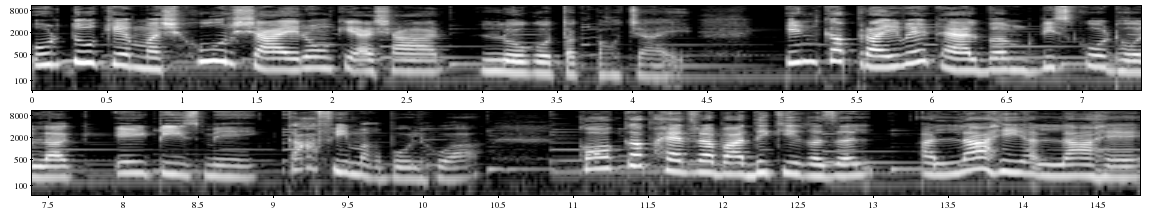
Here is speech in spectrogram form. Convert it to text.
اردو کے مشہور شاعروں کے اشعار لوگوں تک پہنچائے۔ ان کا private album disco Dholak eighties میں کافی مقبول ہوا۔ کوکب حیدرآبادی کی غزل اللہ ہی اللہ ہے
